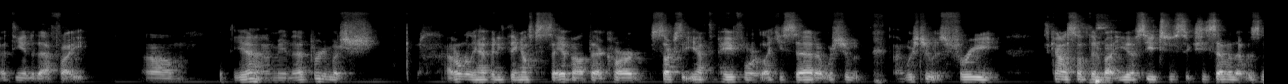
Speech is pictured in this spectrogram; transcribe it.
at the end of that fight. Um, yeah, I mean that pretty much. I don't really have anything else to say about that card. Sucks that you have to pay for it, like you said. I wish it. Would, I wish it was free. It's kind of something about UFC 267 that was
